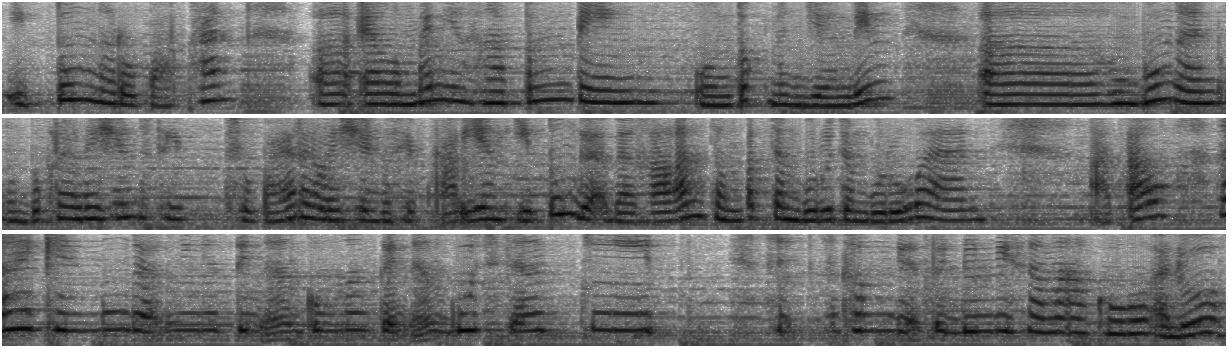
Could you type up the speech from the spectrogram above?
itu merupakan uh, elemen yang sangat penting untuk menjalin uh, hubungan untuk relationship. Supaya relationship kalian itu nggak bakalan sempet cemburu-cemburuan. Atau ay kamu nggak ngingetin aku makan aku sakit kamu nggak peduli sama aku. Aduh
